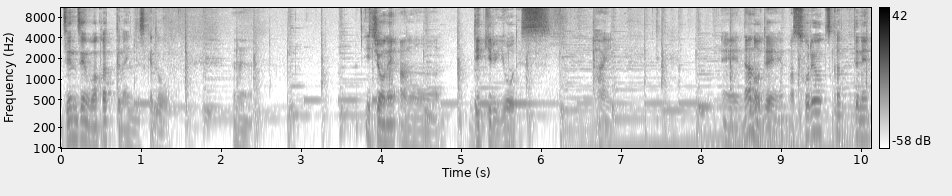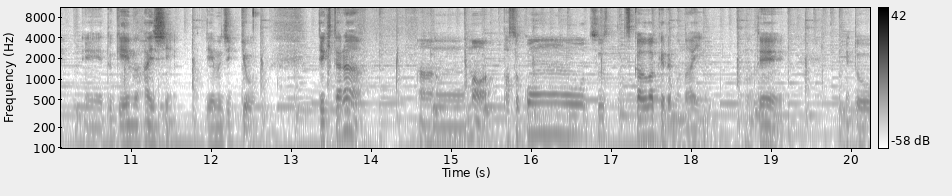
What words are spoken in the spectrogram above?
全然分かってないんですけど、うん、一応ね、あのできるようです。はい。えー、なので、まあ、それを使ってね、えーと、ゲーム配信ゲーム実況できたらあのまあパソコンを使うわけでもないのでえっと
